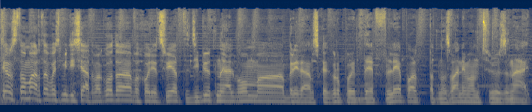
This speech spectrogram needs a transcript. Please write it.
14 марта 80 года выходит в свет дебютный альбом э, британской группы Def Leppard под названием On to the Night.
